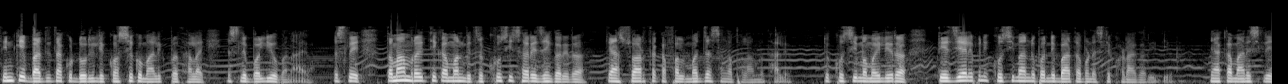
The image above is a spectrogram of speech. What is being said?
तिनकै बाध्यताको डोरीले कसेको मालिक प्रथालाई यसले बलियो बनायो। यसले तमाम रैतीका मनभित्र खुसी छरेझै गरेर त्यहाँ स्वार्थका फल मजासँग फलाउन थाल्यो। त्यो खुसीमा मैले र तेजियाले पनि खुसी मान्नुपर्ने वातावरण यसले खडा गरिदियो। यहाँका मानिसले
